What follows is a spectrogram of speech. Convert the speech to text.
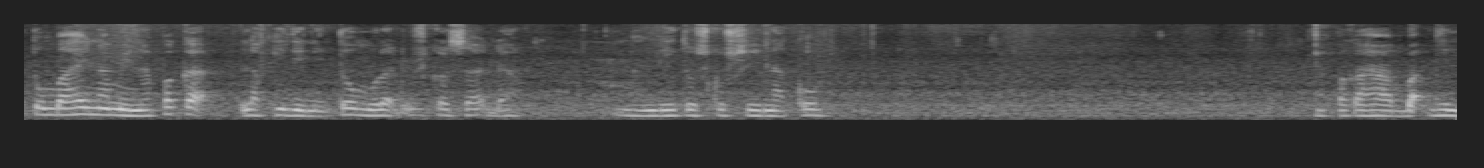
Itong bahay namin, napaka-laki din ito. Mula doon sa kalsada. Hanggang dito sa kusina ko. Napakahaba din.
